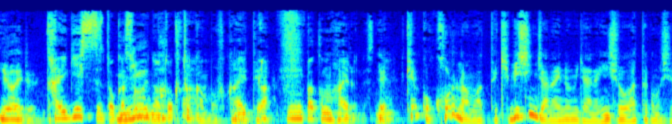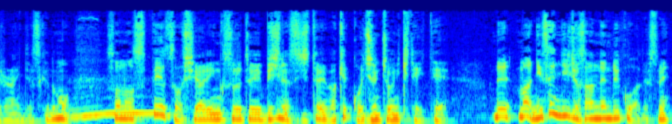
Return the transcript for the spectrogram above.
いわゆる会議室とかそういうのとか。とかも含めて。民泊も入るんですね。結構コロナもあって厳しいんじゃないのみたいな印象があったかもしれないんですけどもそのスペースをシェアリングするというビジネス自体は結構順調に来ていて。で、まあ、2023年度以降はですね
